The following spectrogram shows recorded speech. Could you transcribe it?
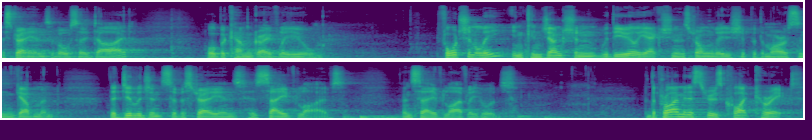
Australians have also died or become gravely ill. Fortunately, in conjunction with the early action and strong leadership of the Morrison government, the diligence of Australians has saved lives and saved livelihoods. But the Prime Minister is quite correct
